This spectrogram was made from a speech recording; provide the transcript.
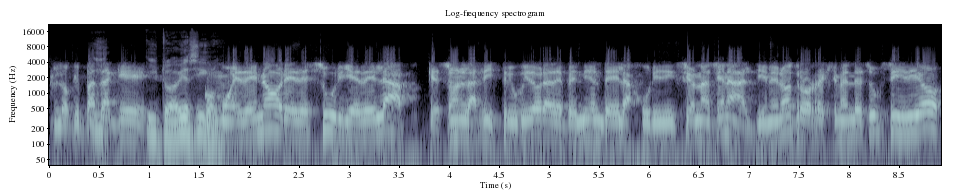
Lo que pasa que, y todavía como Edenor, Edesur y Edelap, que son las distribuidoras dependientes de la jurisdicción nacional, tienen otro régimen de subsidio,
